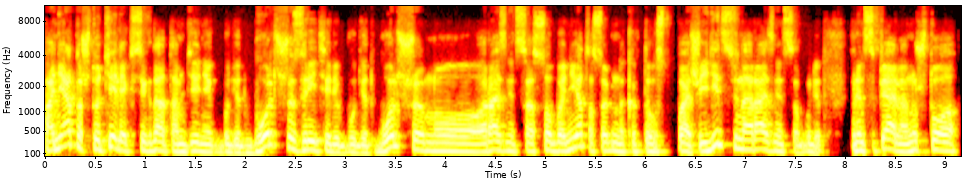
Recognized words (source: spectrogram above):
Понятно, что телек всегда там денег будет больше, зрителей будет больше, но разницы особо нет, особенно как ты выступаешь. Единственная разница будет принципиально, ну что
